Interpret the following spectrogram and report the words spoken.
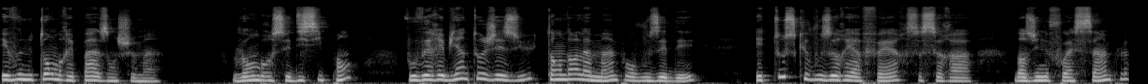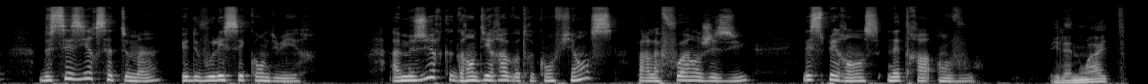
et vous ne tomberez pas en chemin. L'ombre se dissipant, vous verrez bientôt Jésus tendant la main pour vous aider, et tout ce que vous aurez à faire, ce sera dans une foi simple, de saisir cette main et de vous laisser conduire. À mesure que grandira votre confiance par la foi en Jésus, l'espérance naîtra en vous. Hélène White,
